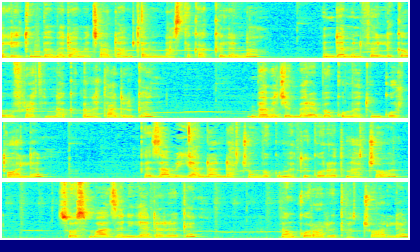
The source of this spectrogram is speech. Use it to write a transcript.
ሊጡን በመዳመጫ ዳምጠን እናስተካክልና እንደምንፈልገው ውፍረትና ቅጥነት አድርገን በመጀመሪያ በቁመቱ እንቆርጠዋለን። ከዛም እያንዳንዳቸውን በቁመቱ የቆረጥናቸውን ሶስት ማዕዘን እያደረግን እንቆራርጣቸዋለን።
